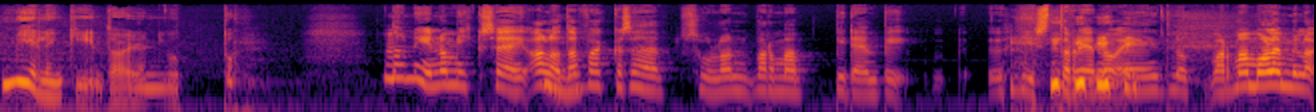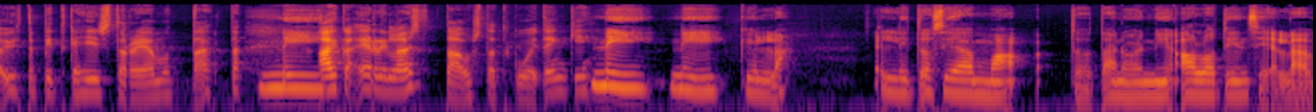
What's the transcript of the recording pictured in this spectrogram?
mielenkiintoinen juttu. No niin, no miksei. Aloita mm. vaikka sä, sulla on varmaan pidempi historia, no ei, no varmaan molemmilla on yhtä pitkä historia, mutta että niin. aika erilaiset taustat kuitenkin. Niin, niin, kyllä. Eli tosiaan mä tota noin, niin aloitin siellä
